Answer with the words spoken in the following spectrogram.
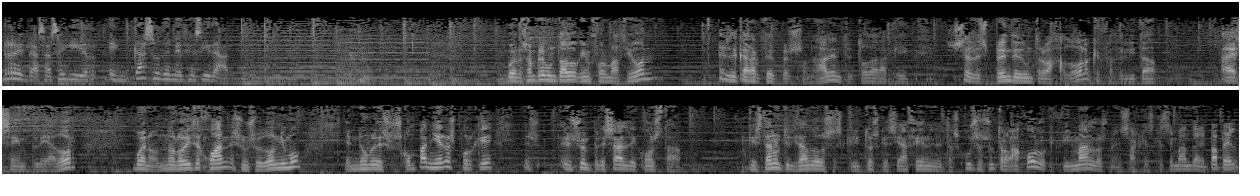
Reglas a seguir en caso de necesidad. Bueno, se han preguntado qué información es de carácter personal, entre toda la que se desprende de un trabajador, la que facilita a ese empleador. Bueno, nos lo dice Juan, es un seudónimo en nombre de sus compañeros porque en su empresa le consta que están utilizando los escritos que se hacen en el transcurso de su trabajo, lo que firman, los mensajes que se mandan en papel,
